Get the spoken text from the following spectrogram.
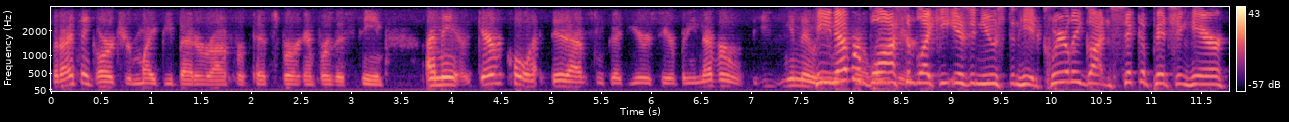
But I think Archer might be better uh, for Pittsburgh and for this team. I mean, Gerrit Cole did have some good years here, but he never, he, you knew He was never blossomed like he is in Houston. He had clearly gotten sick of pitching here,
